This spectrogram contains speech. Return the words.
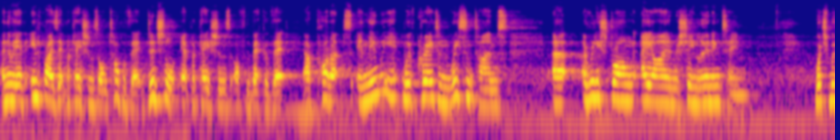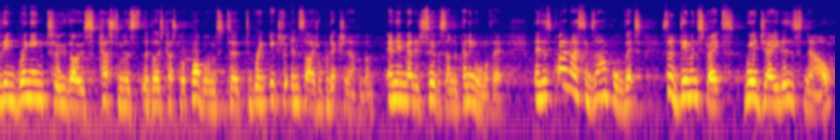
And then we have enterprise applications on top of that, digital applications off the back of that, our products. And then we, we've created in recent times uh, a really strong AI and machine learning team which we're then bringing to those customers, those customer problems to, to bring extra insight or prediction out of them, and then managed service underpinning all of that. And there's quite a nice example that sort of demonstrates where Jade is now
